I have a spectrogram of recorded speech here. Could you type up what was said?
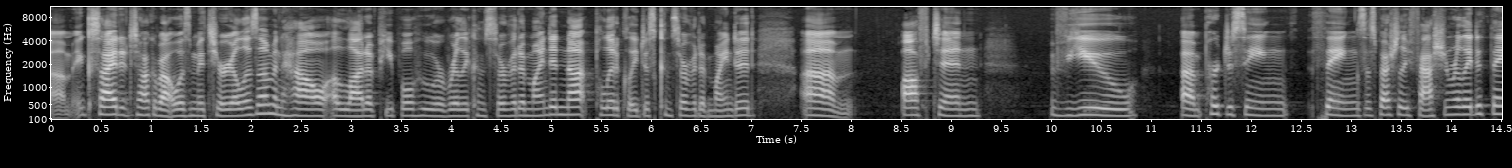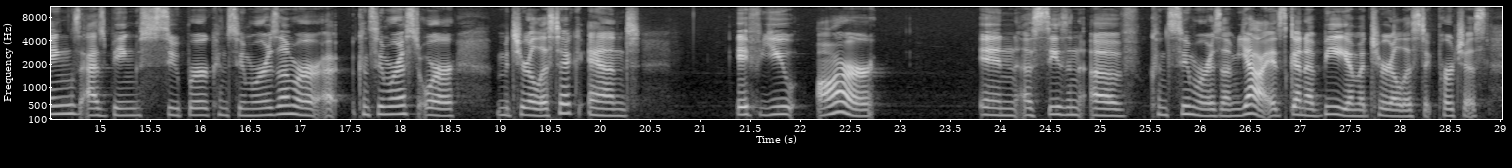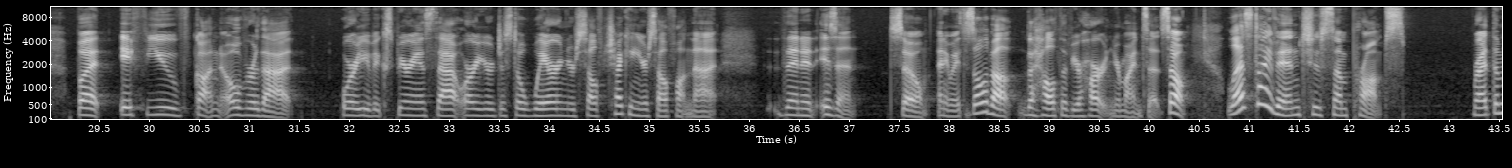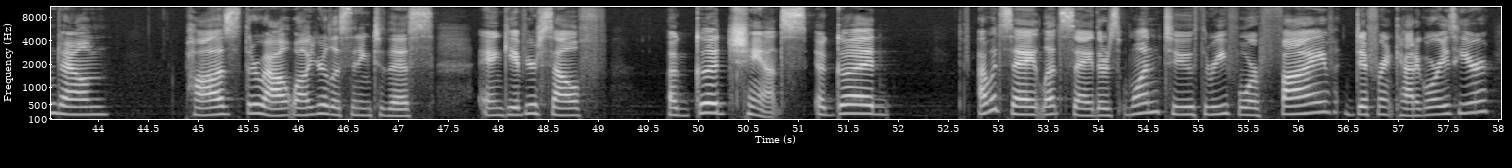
um, excited to talk about was materialism and how a lot of people who are really conservative minded, not politically, just conservative minded, um, often view um, purchasing things, especially fashion related things, as being super consumerism or uh, consumerist or materialistic. And if you are in a season of consumerism, yeah, it's going to be a materialistic purchase. But if you've gotten over that, or you've experienced that, or you're just aware and yourself checking yourself on that, then it isn't. So, anyways, it's all about the health of your heart and your mindset. So, let's dive into some prompts. Write them down, pause throughout while you're listening to this, and give yourself a good chance, a good I would say, let's say there's one, two, three, four, five different categories here.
